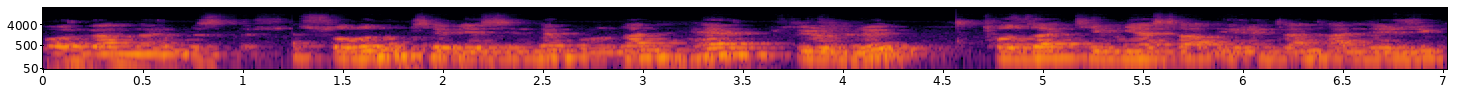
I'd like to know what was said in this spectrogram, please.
organlarımızdır. Solunum seviyesinde bulunan her türlü toza, kimyasal, iritan, alerjik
